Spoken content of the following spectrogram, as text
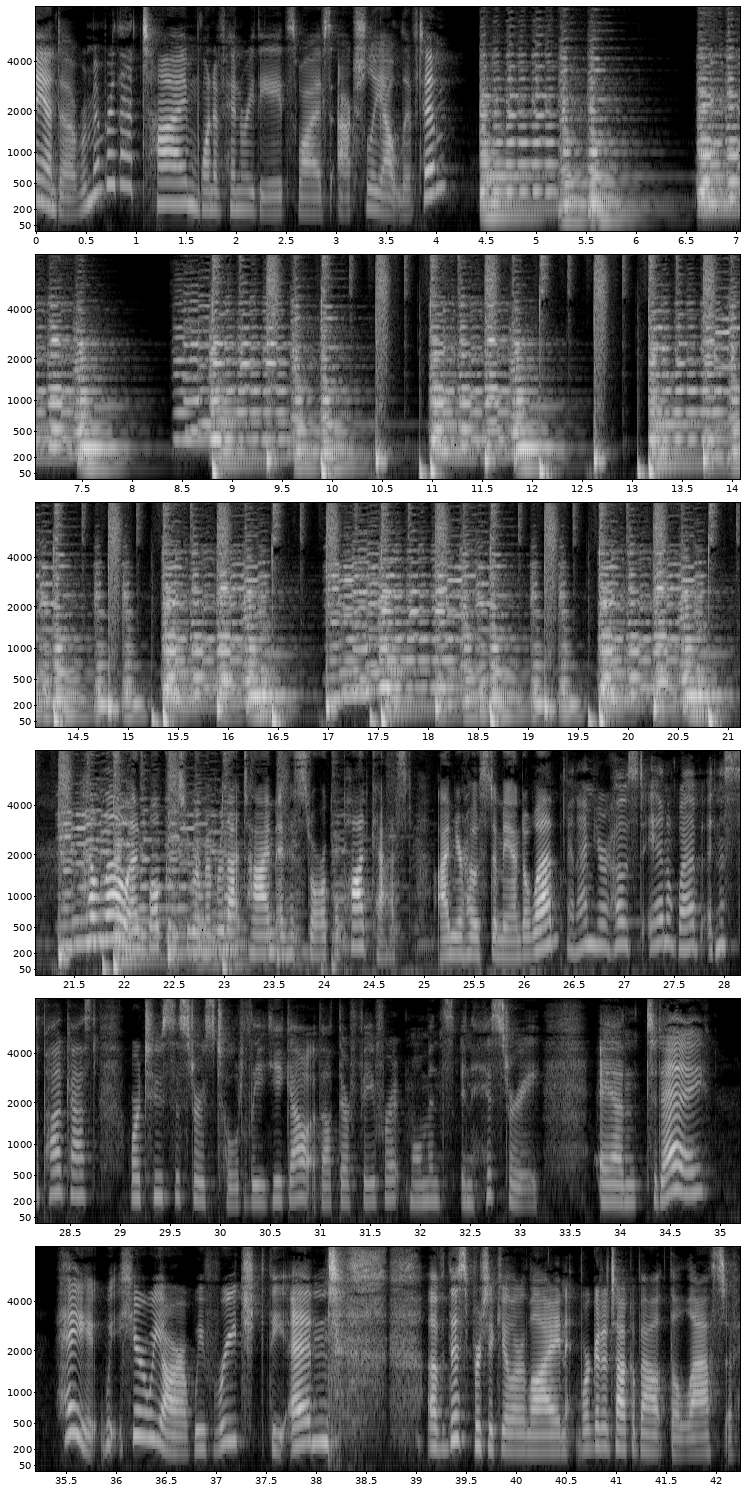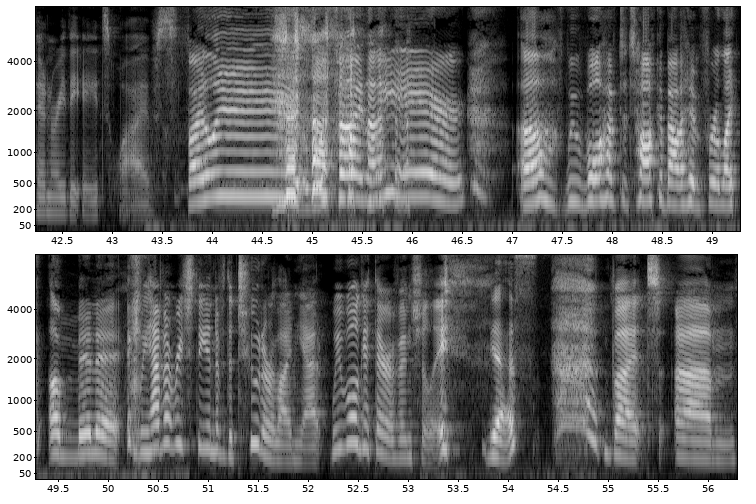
Amanda, remember that time one of Henry VIII's wives actually outlived him? Time and Historical Podcast. I'm your host, Amanda Webb. And I'm your host, Anna Webb, and this is a podcast where two sisters totally geek out about their favorite moments in history. And today, hey, we, here we are. We've reached the end of this particular line. We're going to talk about the last of Henry VIII's wives. Finally! We're finally here! Uh, we won't have to talk about him for like a minute. We haven't reached the end of the Tudor line yet. We will get there eventually. Yes. but um,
